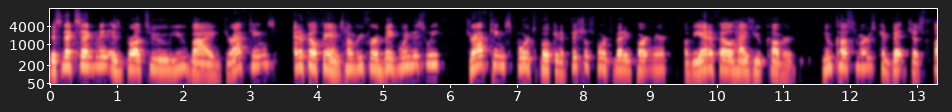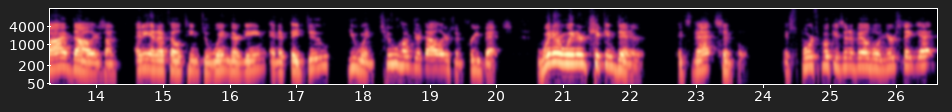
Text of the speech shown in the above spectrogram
This next segment is brought to you by DraftKings. NFL fans hungry for a big win this week? DraftKings Sportsbook, an official sports betting partner of the NFL, has you covered. New customers can bet just $5 on any NFL team to win their game, and if they do, you win $200 in free bets. Winner, winner, chicken dinner. It's that simple. If Sportsbook isn't available in your state yet,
